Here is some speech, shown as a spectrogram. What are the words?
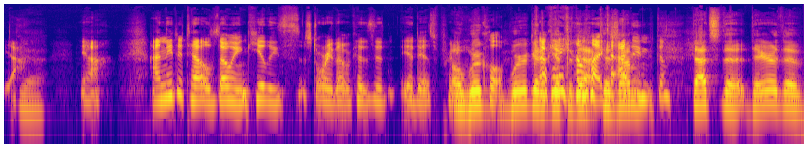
Yeah. Yeah. Yeah. I need to tell Zoe and Keely's story though because it, it is pretty Oh, we're cool. we're gonna Okay, get to I'm that because I I'm. That's the they're the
